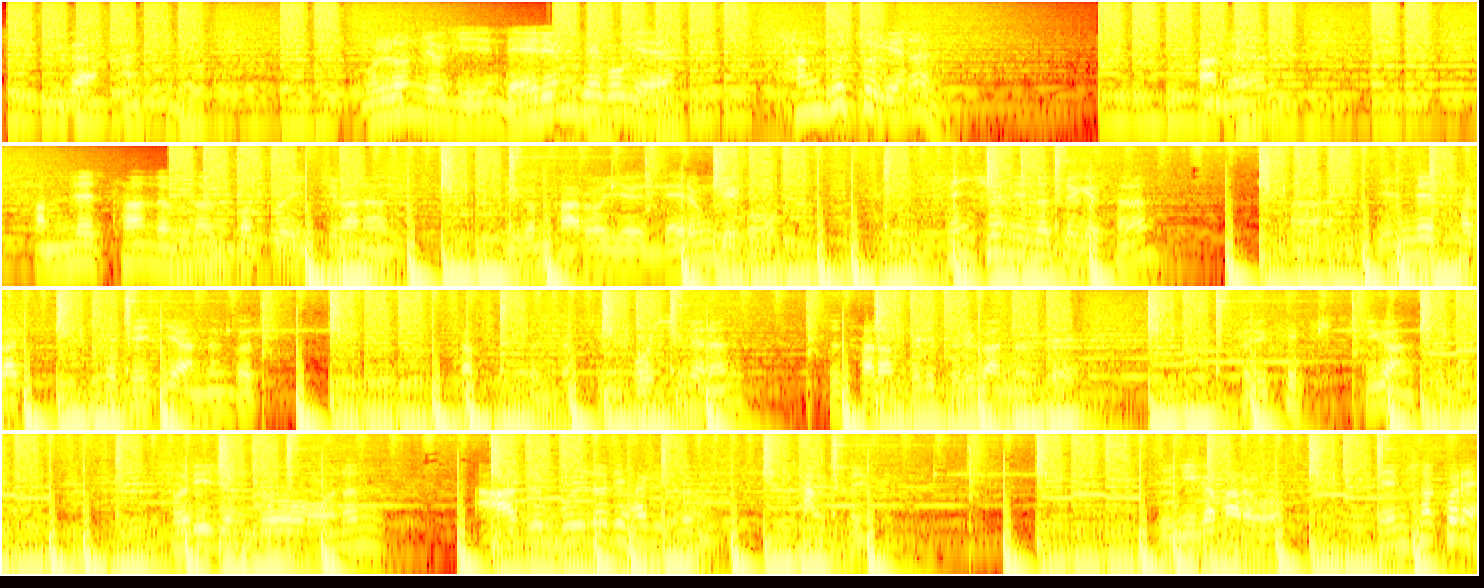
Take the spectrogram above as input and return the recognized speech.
깊지가 않습니다. 물론 여기 내령 계곡의 상부 쪽에는 가면 3m 넘는 곳도 있지만은 지금 바로 이 내령 계곡 펜션 있는 쪽에서는 1m가 채 되지 않는 것 같습니다. 지금 보시면은 저 사람들이 들어갔는데 그렇게 깊지가 않습니다. 거리 정도 오는 아주 물놀이 하기 좋은 장소입니다. 여기가 바로 댐사골의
